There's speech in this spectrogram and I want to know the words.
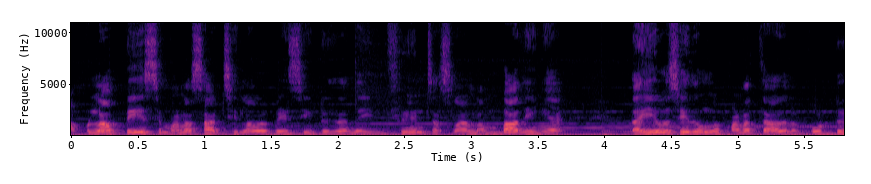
அப்படிலாம் பேசி மனசாட்சி இல்லாமல் பேசிக்கிட்டு இருக்க அந்த இன்ஃப்ளூயன்சஸ்லாம் நம்பாதீங்க. தயவு செய்து உங்கள் பணத்தை அதில் போட்டு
